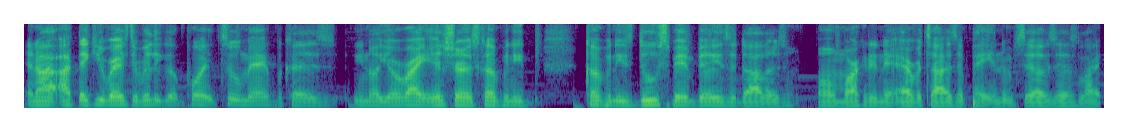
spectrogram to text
And I, I think you raised a really good point too, man, because you know, you're right. Insurance company companies do spend billions of dollars on marketing and advertising, painting themselves as like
